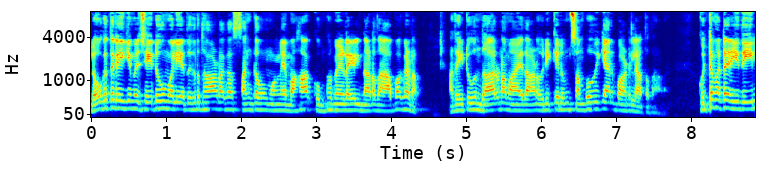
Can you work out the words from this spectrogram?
ലോകത്തിലേക്കും വെച്ച് ഏറ്റവും വലിയ തീർത്ഥാടക സംഗമമായ മഹാകുംഭമേളയിൽ നടന്ന അപകടം അത് ഏറ്റവും ദാരുണമായതാണ് ഒരിക്കലും സംഭവിക്കാൻ പാടില്ലാത്തതാണ്. കുറ്റമറ്റ രീതിയിൽ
